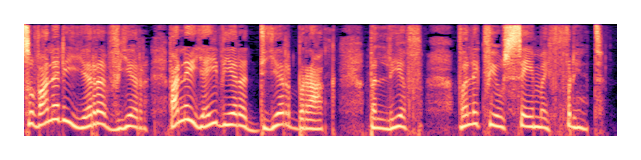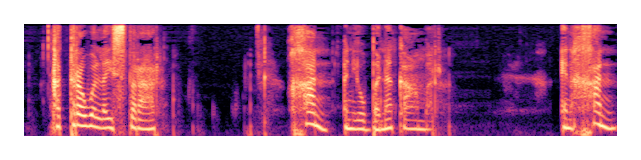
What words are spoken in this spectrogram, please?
So wanneer die Here weer, wanneer jy weer 'n deurbraak beleef, wil ek vir jou sê my vriend, getroue luisteraar, gaan in jou binnekamer en gaan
